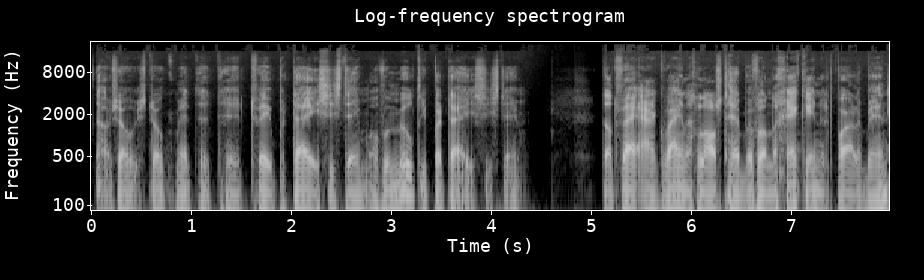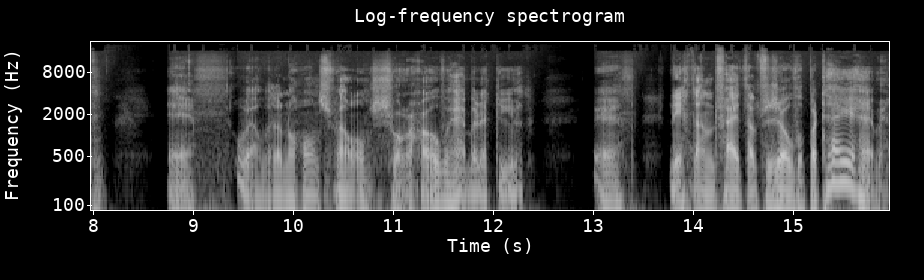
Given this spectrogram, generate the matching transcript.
Nou, zo is het ook met het twee-partijen-systeem of een multipartijen-systeem. Dat wij eigenlijk weinig last hebben van de gekken in het parlement. Eh, hoewel we er nog ons, wel onze zorgen over hebben natuurlijk. Eh, ligt aan het feit dat we zoveel partijen hebben.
